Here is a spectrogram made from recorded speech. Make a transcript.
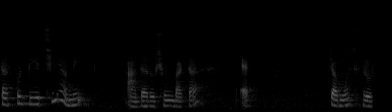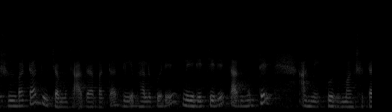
তারপর দিয়েছি আমি আদা, রসুন বাটা, এক চামচ রসুন বাটা, দু চামচ আদা বাটা দিয়ে ভালো করে নেড়ে চেড়ে তার মধ্যে আমি গরুর মাংসটা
